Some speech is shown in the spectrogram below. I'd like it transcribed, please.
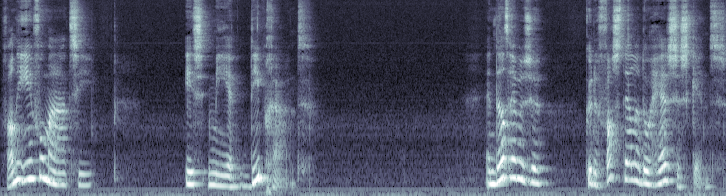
van die informatie, is meer diepgaand. En dat hebben ze kunnen vaststellen door hersenscans.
